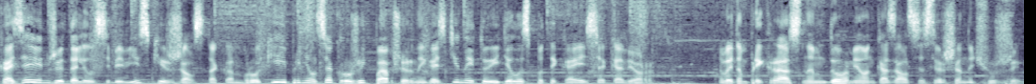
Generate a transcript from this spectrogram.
Хозяин же долил себе виски, сжал стакан в руки и принялся кружить по обширной гостиной, то и дело спотыкаясь о ковер. В этом прекрасном доме он казался совершенно чужим.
